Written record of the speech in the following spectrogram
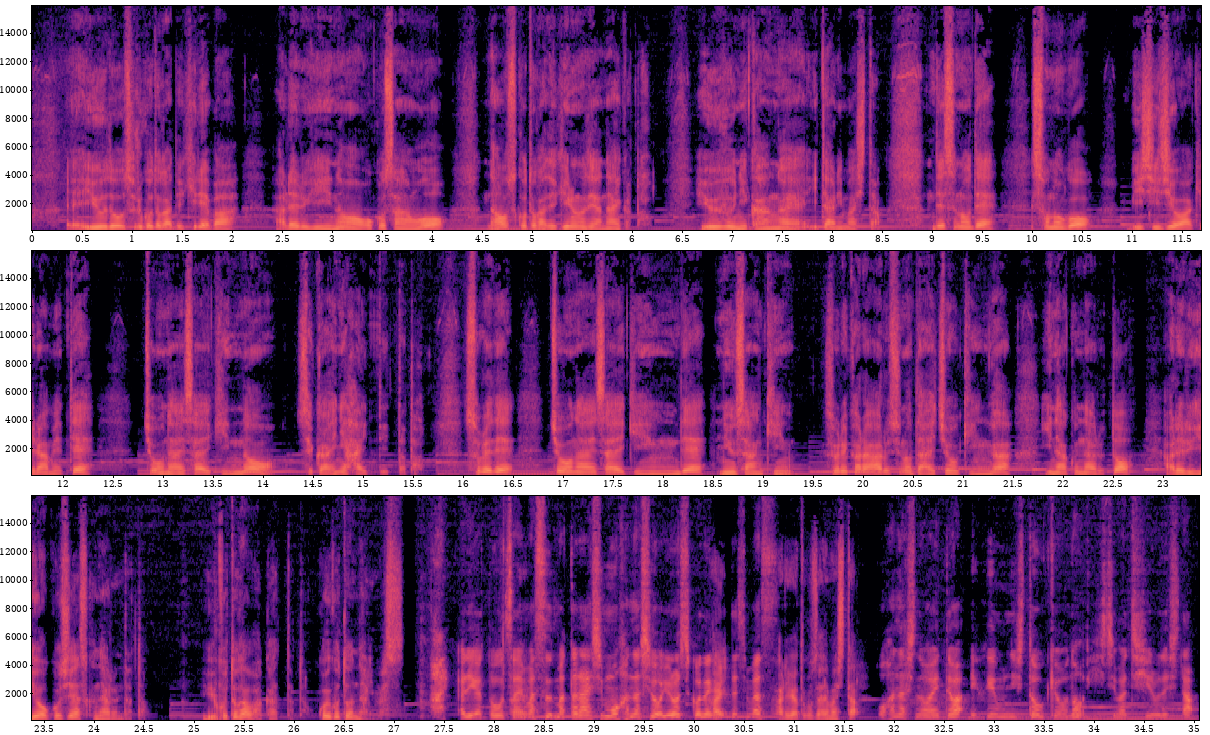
誘導することができればアレルギーのお子さんを治すことができるのではないかというふうに考え至りました。ですので、その後、BCG を諦めて、腸内細菌の世界に入っていったと。それで、腸内細菌で乳酸菌、それからある種の大腸菌がいなくなると、アレルギーを起こしやすくなるんだということが分かったと。こういうことになります。はい、ありがとうございます。はい、また来週もお話をよろしくお願いいたします、はい。ありがとうございました。お話の相手は FM 西東京の飯島千尋でした。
